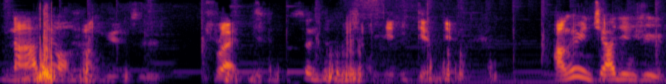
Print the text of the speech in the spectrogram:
拿掉航运是 flat，甚至小跌一点点。航运加进去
